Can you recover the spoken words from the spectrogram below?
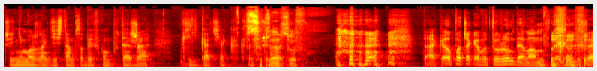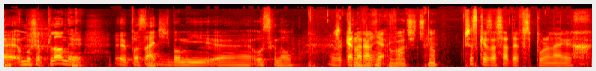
Czyli nie można gdzieś tam sobie w komputerze klikać, jak ktoś przychodzi. Searchersów. tak, o poczekaj, bo tu rundę mam, muszę, muszę plony y, posadzić, bo mi e, uschną. Że generalnie no. Wszystkie zasady wspólnych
